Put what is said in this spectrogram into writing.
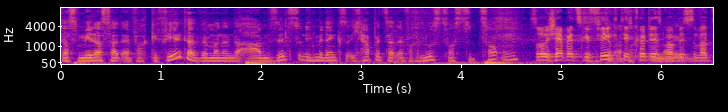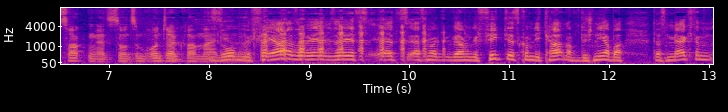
dass mir das halt einfach gefehlt hat, wenn man dann da abends sitzt und ich mir denke, so, ich habe jetzt halt einfach Lust, was zu zocken. So, ich habe jetzt gefickt, einfach jetzt könnt ihr jetzt mal ein bisschen was zocken, also so zum Runterkommen halt. So ja. ungefähr. So, wir- so jetzt, jetzt erstmal, wir haben gefickt, jetzt kommen die Karten auf den Tisch. Nee, aber das merke ich dann,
